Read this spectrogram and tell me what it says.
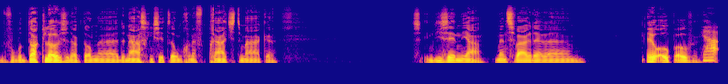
Bijvoorbeeld daklozen, dat ik dan ernaast ging zitten om gewoon even een praatje te maken. Dus in die zin, ja, mensen waren er eh, heel open over. Ja,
